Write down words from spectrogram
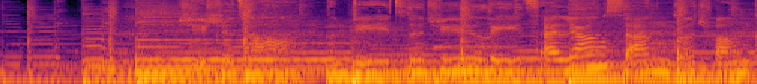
看。其实他们。彼此距离才两三个窗口，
